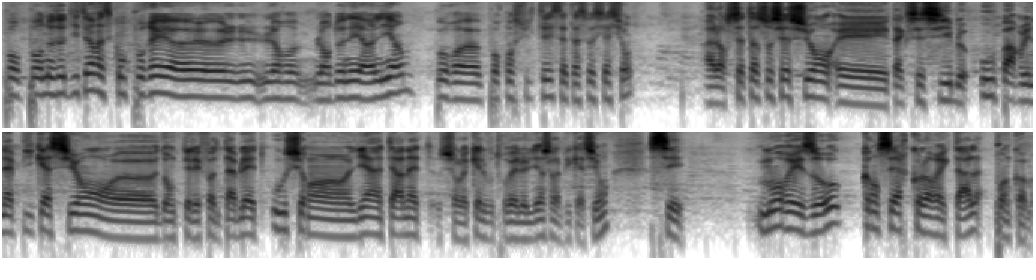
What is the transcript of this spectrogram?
pour, nos auditeurs, est-ce qu'on pourrait euh, leur, donner un lien pour, euh, pour consulter cette association? Alors cette association est accessible ou par une application, euh, donc téléphone, tablette, ou sur un lien internet sur lequel vous trouvez le lien sur l'application. C'est mon réseau cancercolorectal.com.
